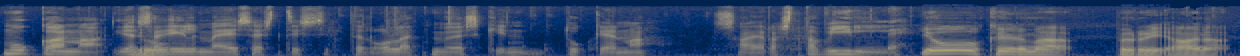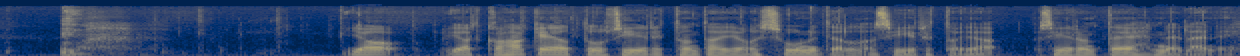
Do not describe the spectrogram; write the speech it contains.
mukana ja Joo. sä ilmeisesti sitten olet myöskin tukena sairastaville. Joo, kyllä mä pyrin aina, jo, jotka hakeutuu siirtoon tai joille suunnitellaan siirto ja siirron tehneelle, niin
